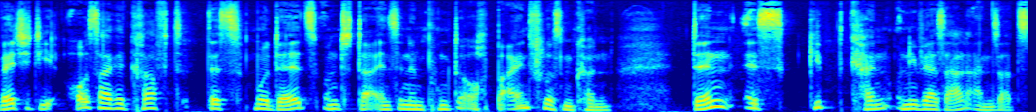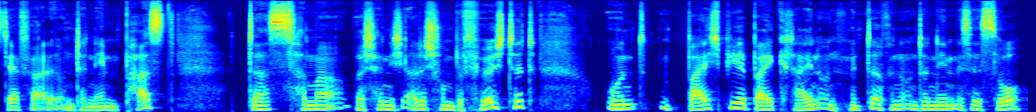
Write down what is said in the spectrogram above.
welche die Aussagekraft des Modells und der einzelnen Punkte auch beeinflussen können. Denn es gibt keinen Universalansatz, der für alle Unternehmen passt. Das haben wir wahrscheinlich alle schon befürchtet. Und Beispiel bei kleinen und mittleren Unternehmen ist es so,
